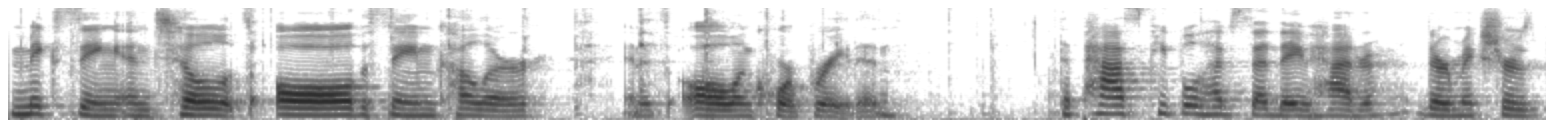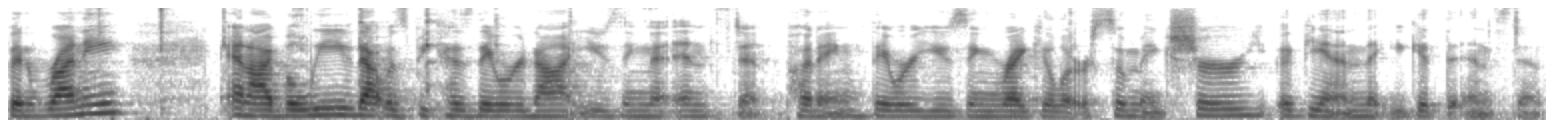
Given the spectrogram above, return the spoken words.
mixing until it's all the same color and it's all incorporated. The past people have said they've had their mixtures been runny and I believe that was because they were not using the instant pudding. They were using regular. So make sure again that you get the instant.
